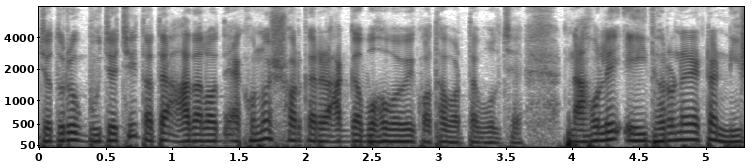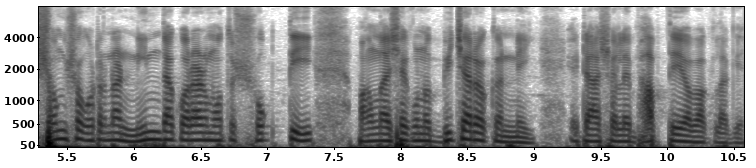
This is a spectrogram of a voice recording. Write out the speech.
যতটুকু বুঝেছি তাতে আদালত এখনও সরকারের আজ্ঞাবহভাবে কথাবার্তা বলছে। না হলে এই ধরনের একটা নৃশংস ঘটনার নিন্দা করার মতো শক্তি বাংলাদেশের কোনো বিচারকের নেই। এটা আসলে ভাবতেই অবাক লাগে।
